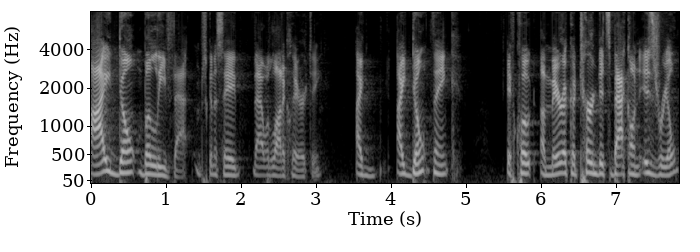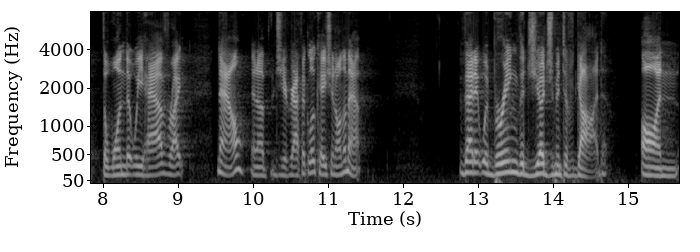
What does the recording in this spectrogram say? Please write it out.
I don't believe that. I'm just going to say that with a lot of clarity. I I don't think if quote America turned its back on Israel, the one that we have right now in a geographic location on the map, that it would bring the judgment of God on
